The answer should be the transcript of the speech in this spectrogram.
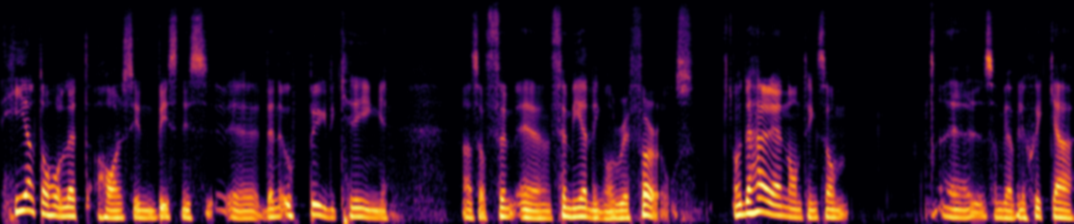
helt och hållet har sin business, eh, den är uppbyggd kring alltså för, eh, förmedling och referrals. Och det här är någonting som, eh, som jag vill skicka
